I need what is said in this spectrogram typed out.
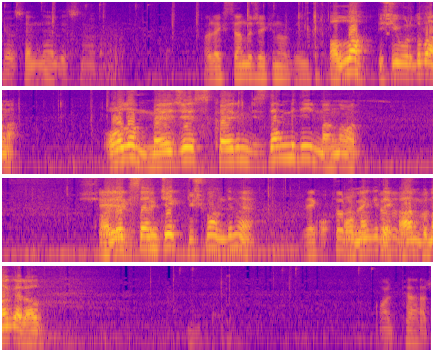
Ya sen neredesin abi? Alexander Jack'in oradayım. Allah! Bir şey vurdu bana. Oğlum MC Skyrim bizden mi değil mi anlamadım. Şey, Alex and Jack düşman değil mi? Vektör, Ona Vektör gidelim. Lan düşman. buna gel al. Alper.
